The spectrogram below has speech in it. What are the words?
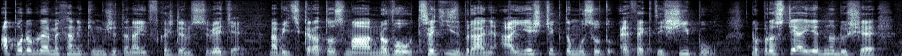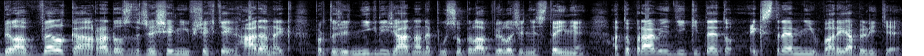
A podobné mechaniky můžete najít v každém světě. Navíc Kratos má novou třetí zbraň a ještě k tomu jsou tu efekty šípů. No prostě a jednoduše byla velká radost řešení všech těch hádanek, protože nikdy žádná nepůsobila vyloženě stejně. A to právě díky této extrémní variabilitě.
